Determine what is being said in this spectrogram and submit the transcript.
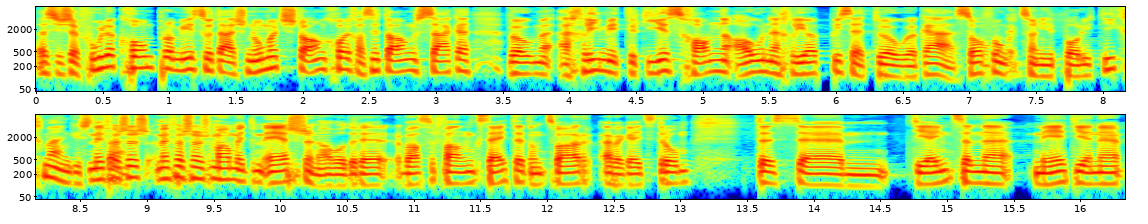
es ist ein voller Kompromiss und der ist nur zustande gekommen. Ich kann es nicht anders sagen, weil man ein bisschen mit der Giesskanne allen ein bisschen etwas geben wollte. So okay. funktioniert Politik manchmal. Wir fangen mal mit dem ersten an, was der Wasserfall gesagt hat. Und zwar geht es darum, dass ähm, die einzelnen Medien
